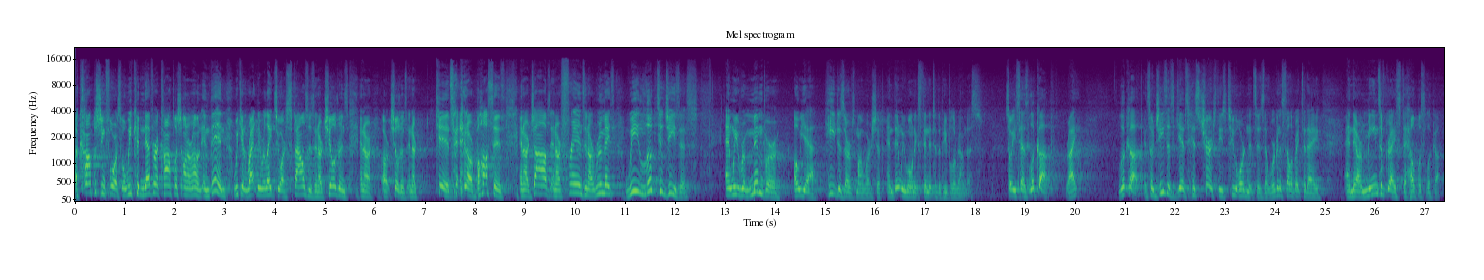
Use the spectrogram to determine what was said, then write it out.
accomplishing for us what we could never accomplish on our own. And then we can rightly relate to our spouses and our children's and our, our children's and our kids and our bosses and our jobs and our friends and our roommates, we look to Jesus and we remember, oh yeah, he deserves my worship, and then we won't extend it to the people around us. So he says, look up, right? Look up. And so Jesus gives his church these two ordinances that we're going to celebrate today, and they are means of grace to help us look up.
